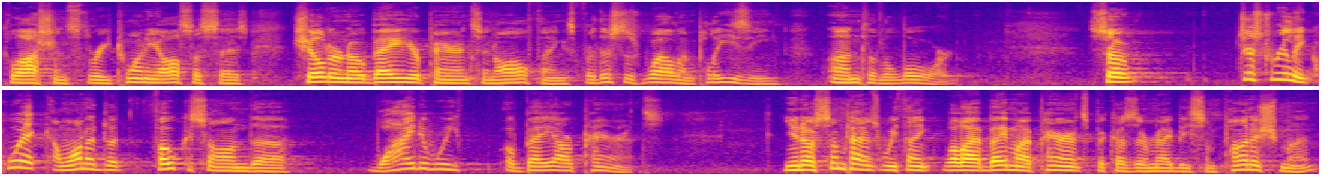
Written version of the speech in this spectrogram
Colossians 3:20 also says, "Children obey your parents in all things, for this is well and pleasing unto the Lord." So, just really quick, I wanted to focus on the why do we obey our parents? You know, sometimes we think, well, I obey my parents because there may be some punishment,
